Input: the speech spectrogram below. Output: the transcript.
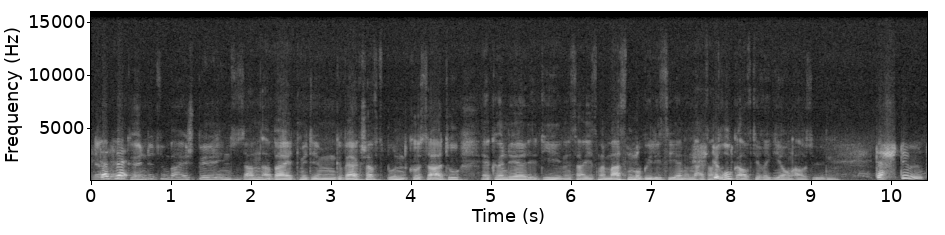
Ja, er könnte zum Beispiel in Zusammenarbeit mit dem Gewerkschaftsbund COSATU, er könnte die, sage ich jetzt mal, Massen mobilisieren und einfach stimmt. Druck auf die Regierung ausüben. Das stimmt.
